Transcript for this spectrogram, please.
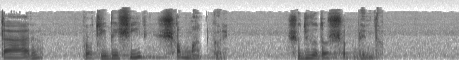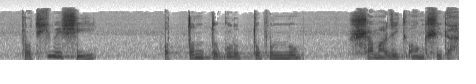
তার প্রতিবেশীর সম্মান করে। শুধুও দর্শকবৃন্দ। প্রতিবেশী অত্যন্ত গুরুত্বপূর্ণ সামাজিক অংশীদার।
